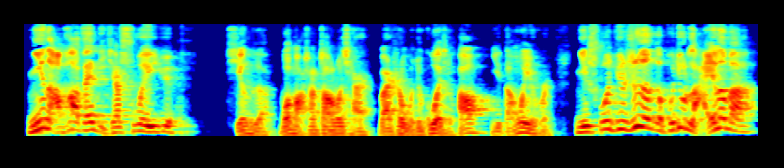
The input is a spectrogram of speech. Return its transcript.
你哪怕在底下说一句“行哥，我马上张罗钱，完事我就过去啊，你等我一会儿。”你说句这个不就来了吗？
